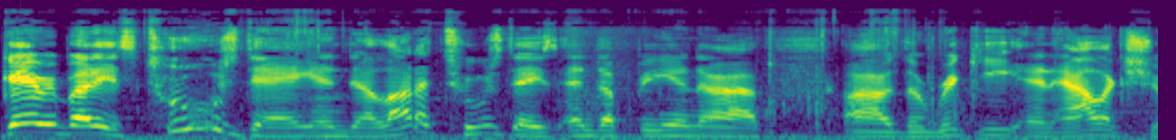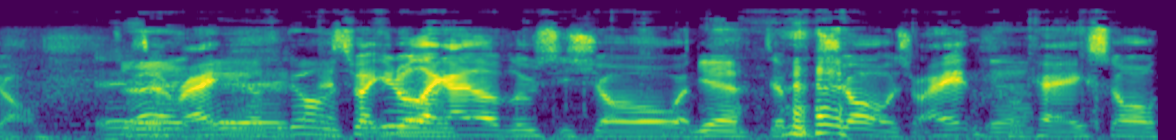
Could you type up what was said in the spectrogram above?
Okay, everybody, it's Tuesday, and a lot of Tuesdays end up being uh, uh, the Ricky and Alex show. Is that right? Hey, how's it going? That's How's right. You know, like? I Love Lucy show and Yeah. different shows, right? Yeah. Okay, so,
